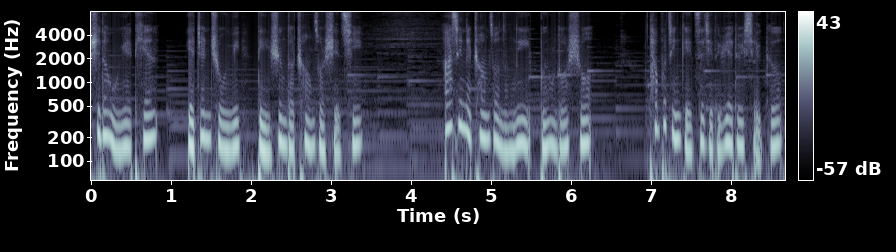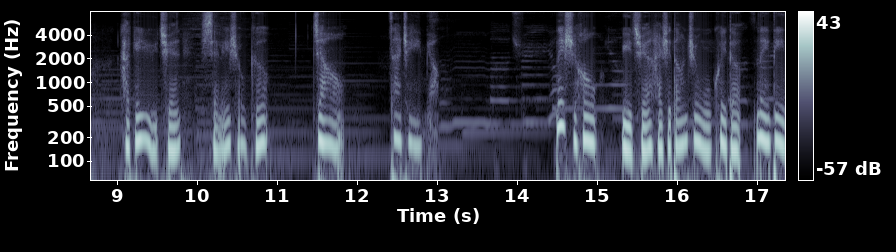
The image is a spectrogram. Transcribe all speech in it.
时的五月天也正处于鼎盛的创作时期，阿信的创作能力不用多说，他不仅给自己的乐队写歌，还给羽泉写了一首歌，叫《在这一秒》。那时候，羽泉还是当之无愧的内地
